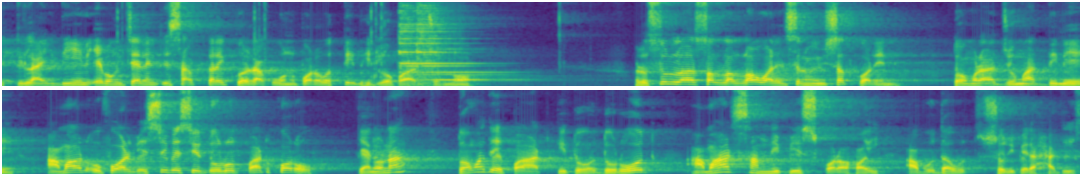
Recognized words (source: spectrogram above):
একটি লাইক দিন এবং চ্যানেলটি সাবস্ক্রাইব করে রাখুন। পরবর্তী ভিডিও পাওয়ার জন্য। রসুল্লাহ সাল্লাহ ইরশাদ করেন, তোমরা জুমার দিনে আমার উপর বেশি বেশি দরুদ পাঠ করো। কেননা তোমাদের পাঠকৃত দরুদ আমার সামনে পেশ করা হয় আবু দাউদ শরীফের হাদিস।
